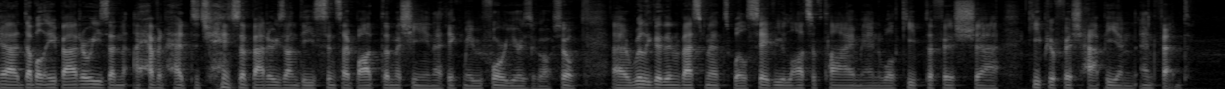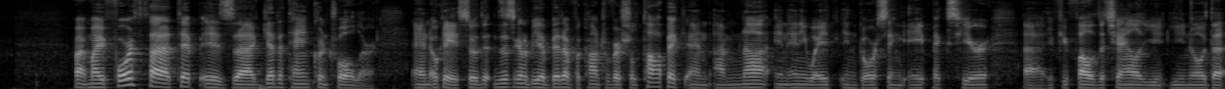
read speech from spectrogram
uh, double A batteries, and I haven't had to change the batteries on these since I bought the machine. I think maybe four years ago. So uh, really good investment, will save you lots of time and will keep the fish, keep your fish happy and, and fed. All right, my fourth tip is get a tank controller. And okay, so th this is going to be a bit of a controversial topic, and I'm not in any way endorsing Apex here. Uh, if you follow the channel, you, you know that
